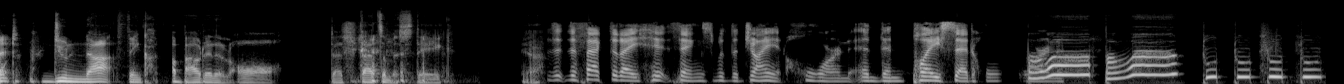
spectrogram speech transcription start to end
about it. do not think about it at all. That's that's a mistake. Yeah. The, the fact that I hit things with the giant horn and then play said horn. Toot, toot, toot, toot.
